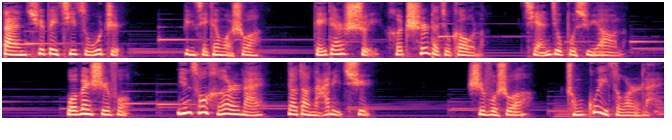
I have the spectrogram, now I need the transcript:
但却被其阻止，并且跟我说：“给点水和吃的就够了，钱就不需要了。”我问师傅：“您从何而来？”要到哪里去？师傅说：“从贵州而来，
